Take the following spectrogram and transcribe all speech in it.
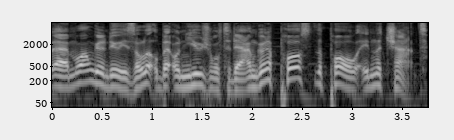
um, what I'm going to do is a little bit unusual today. I'm going to post the poll in the chat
